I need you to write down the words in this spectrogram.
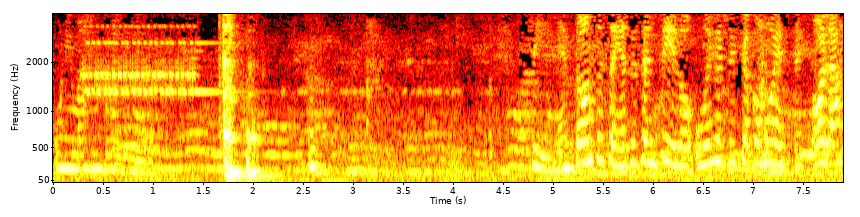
una imagen con el dinero. Sí, entonces en ese sentido, un ejercicio como este, hola,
